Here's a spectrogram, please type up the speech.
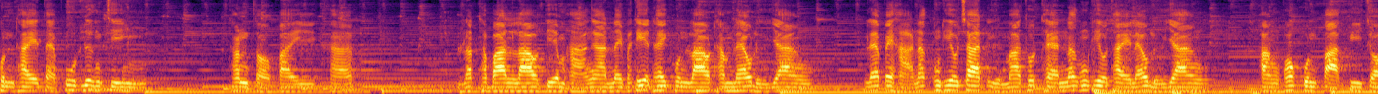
คนไทยแต่พูดเรื่องจริง ท่านต่อไปครับ รัฐบาลลาวเตรียมหางานในประเทศให้คนลาวทำแล้วหรือยัง และไปหานักท่องเที่ยวชาติอื่นมาทดแทนนักท่องเที่ยวไทยแล้วหรือยัง พังเพราะคุณปากปีจอ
